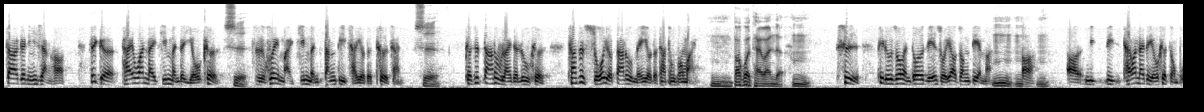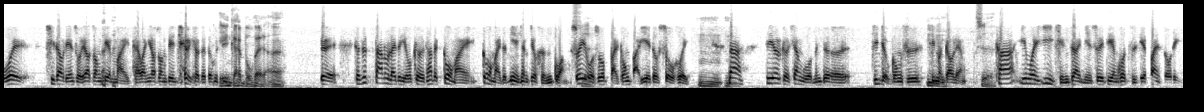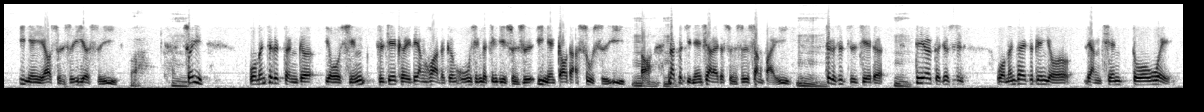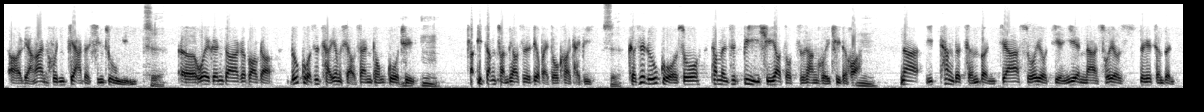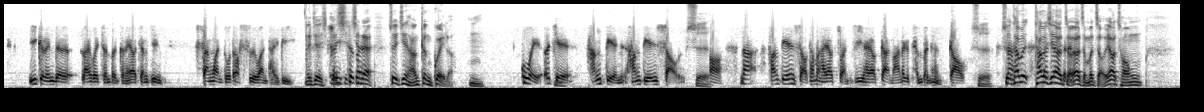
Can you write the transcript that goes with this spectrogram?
大哥，你想哈，这个台湾来金门的游客是。只会买金门当地才有的特产，是，可是大陆来的陆客。他是所有大陆没有的，他通通买。嗯，包括台湾的，嗯，是，譬如说很多连锁药妆店嘛，嗯嗯，哦嗯哦，你你台湾来的游客总不会去到连锁药妆店买台湾药妆店就有的东西，应该不会的，嗯，对。可是大陆来的游客，他的购买购买的面向就很广，所以我说百工百业都受惠。嗯，那第二个像我们的金酒公司金门高粱，是，他因为疫情在免税店或直接伴手礼，一年也要损失一二十亿，哇。所以，我们这个整个有形直接可以量化的跟无形的经济损失，一年高达数十亿啊！那这几年下来的损失上百亿，嗯，这个是直接的。嗯，第二个就是我们在这边有两千多位啊两岸婚嫁的新住民，是呃，我也跟赵大哥报告，如果是采用小三通过去，嗯，一张船票是六百多块台币，是。可是如果说他们是必须要走直航回去的话，嗯。那一趟的成本加所有检验呐，所有这些成本，一个人的来回成本可能要将近三万多到四万台币。而且所以现在最近好像更贵了，嗯，贵，而且航点航点少是哦，那航点少，他们还要转机，还要干嘛？那个成本很高。是，所以他们他们现在要走要怎么走？要从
